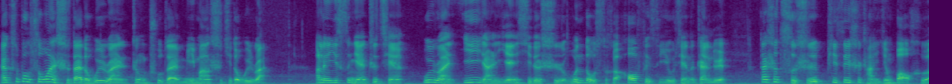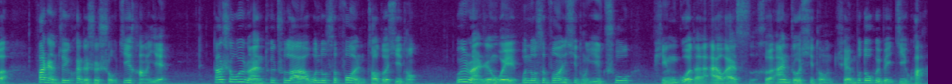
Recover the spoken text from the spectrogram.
Xbox One 时代的微软正处在迷茫时期的微软，2014年之前，微软依然沿袭的是 Windows 和 Office 优先的战略。但是此时 PC 市场已经饱和，发展最快的是手机行业。当时微软推出了 Windows Phone 操作系统，微软认为 Windows Phone 系统一出，苹果的 iOS 和安卓系统全部都会被击垮。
